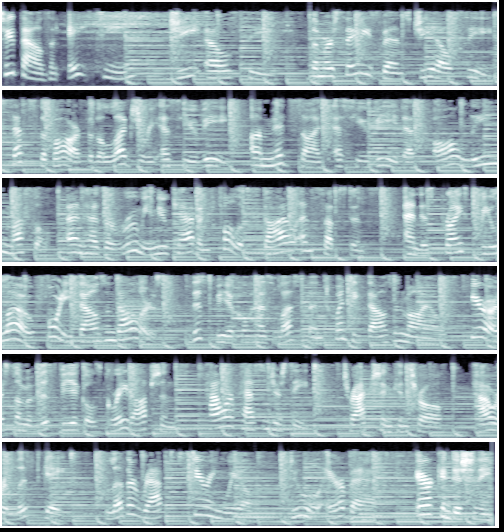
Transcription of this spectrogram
2018 GLC. The Mercedes-Benz GLC sets the bar for the luxury SUV, a midsize SUV that's all lean muscle and has a roomy new cabin full of style and substance and is priced below $40,000. This vehicle has less than 20,000 miles. Here are some of this vehicle's great options. Power passenger seat, traction control, power lift gate, leather wrapped steering wheel, dual airbags, air conditioning,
